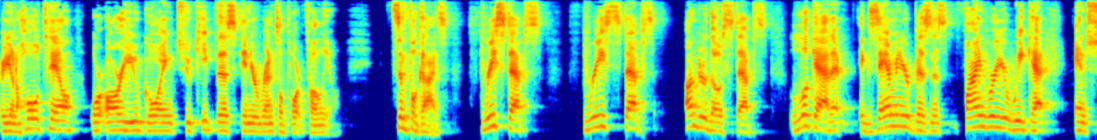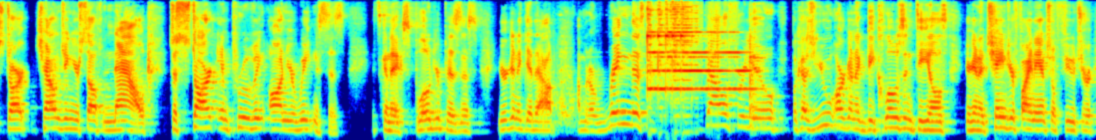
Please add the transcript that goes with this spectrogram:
Are you going to wholesale? Or are you going to keep this in your rental portfolio? Simple, guys. Three steps, three steps under those steps. Look at it, examine your business, find where you're weak at, and start challenging yourself now to start improving on your weaknesses. It's going to explode your business. You're going to get out. I'm going to ring this bell for you because you are going to be closing deals. You're going to change your financial future.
